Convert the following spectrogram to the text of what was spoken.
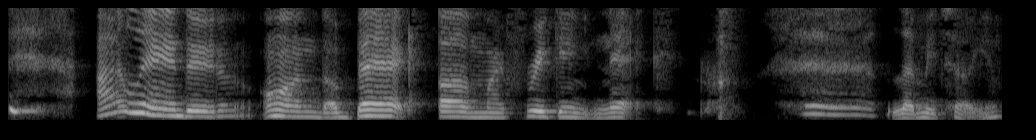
I landed on the back of my freaking neck. Let me tell you,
